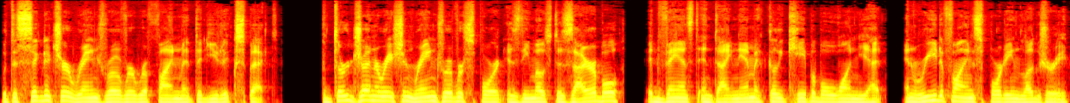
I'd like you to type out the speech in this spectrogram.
with the signature Range Rover refinement that you'd expect. The third generation Range Rover Sport is the most desirable, advanced, and dynamically capable one yet and redefines sporting luxury.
